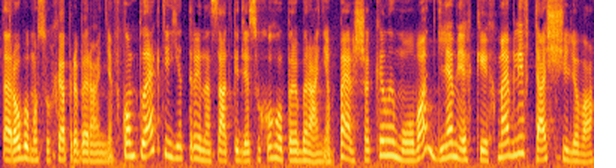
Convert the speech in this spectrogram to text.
Та робимо сухе прибирання. В комплекті є три насадки для сухого прибирання: перша килимова для м'яких меблів та щільова.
